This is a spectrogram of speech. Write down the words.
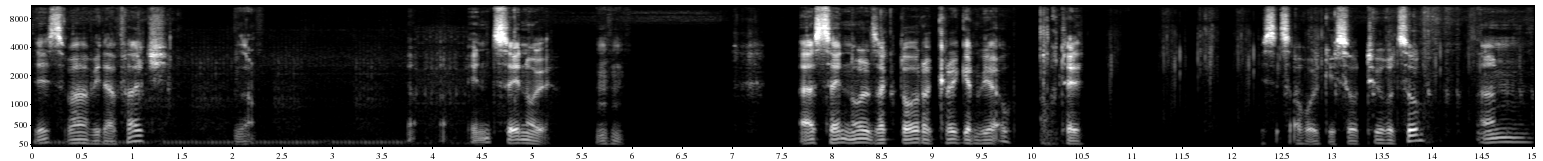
das war wieder falsch. So. Ja, in C0. Mhm. Äh, C0 Sektor kriegen wir... Oh, Hotel. Ist jetzt auch wirklich so. Türe zu. Ähm,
